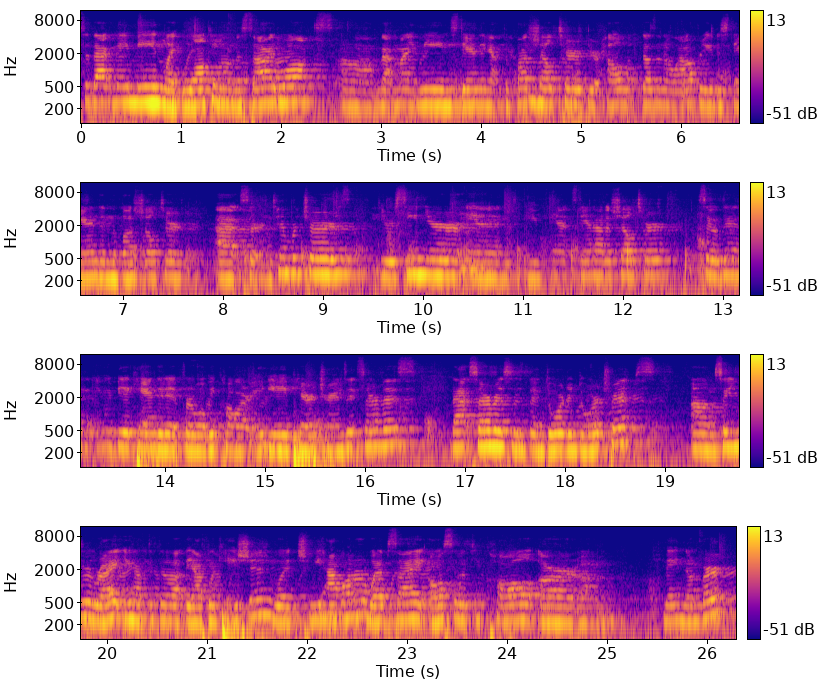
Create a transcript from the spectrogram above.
So that may mean like walking on the sidewalks, um, that might mean standing at the bus shelter if your health doesn't allow for you to stand in the bus shelter at certain temperatures, you're a senior and you can't stand at a shelter. So then you would be a candidate for what we call our ADA paratransit service. That service is the door-to-door trips. Um, so you were right, you have to fill out the application, which we have on our website. Also, if you call our um, main number,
